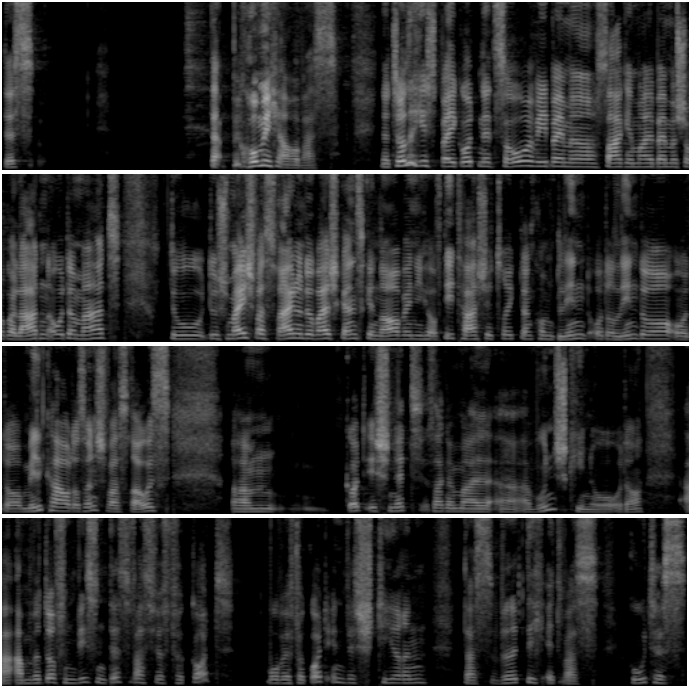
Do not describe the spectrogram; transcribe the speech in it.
das, da bekomme ich auch was. Natürlich ist bei Gott nicht so, wie beim, sage mal, beim Schokoladenautomat. Du, du schmeißt was rein und du weißt ganz genau, wenn ich auf die Tasche drücke, dann kommt Lind oder Lindor oder Milka oder sonst was raus. Ähm, Gott ist nicht, sagen wir mal, äh, ein Wunschkino, oder? Äh, aber wir dürfen wissen, das, was wir für Gott wo wir für Gott investieren, dass wirklich etwas Gutes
